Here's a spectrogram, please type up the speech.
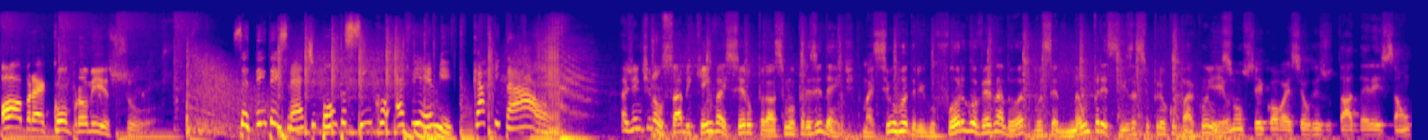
obra é compromisso. 77.5 FM, Capital. A gente não sabe quem vai ser o próximo presidente, mas se o Rodrigo for governador, você não precisa se preocupar com isso. Eu não sei qual vai ser o resultado da eleição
